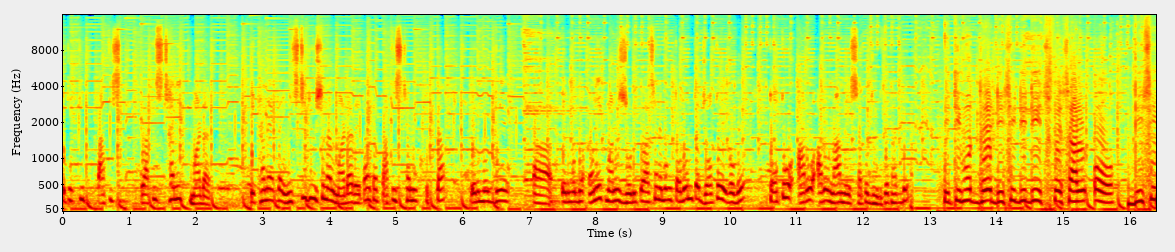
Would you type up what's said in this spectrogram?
এটা একটি প্রাতিষ্ঠানিক মার্ডার? এখানে একটা ইনস্টিটিউশনাল মার্ডার এটা একটা প্রাতিষ্ঠানিক হত্যা। এর মধ্যে এর মধ্যে অনেক মানুষ জড়িত আছেন এবং তদন্ত যত এগোবে, তত আরও আরও নাম এর সাথে জড়িত থাকবে। ইতিমধ্যে ডিসিডিডি স্পেশাল ও ডিসি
